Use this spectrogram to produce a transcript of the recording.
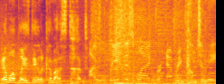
They want Blaze Dingo to come out of stunned. I will raise this flag for everyone. Come to me.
